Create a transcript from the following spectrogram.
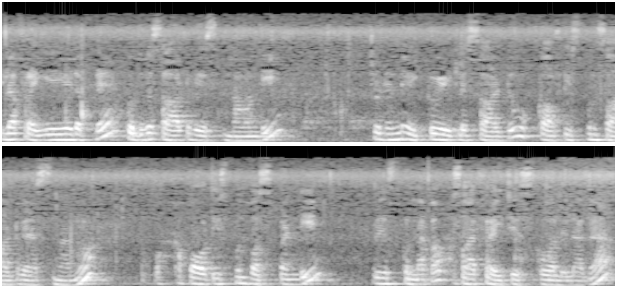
ఇలా ఫ్రై అయ్యేటప్పుడే కొద్దిగా సాల్ట్ వేసుకుందామండి. చూడండి ఎక్కువ వేయట్లేదు సాల్ట్ ఒక హాఫ్ టీ స్పూన్ సాల్ట్ వేస్తున్నాను. ఒక్క పావు టీ స్పూన్ పసుపు అండి. వేసుకున్నాక ఒకసారి ఫ్రై చేసుకోవాలి ఇలాగా.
